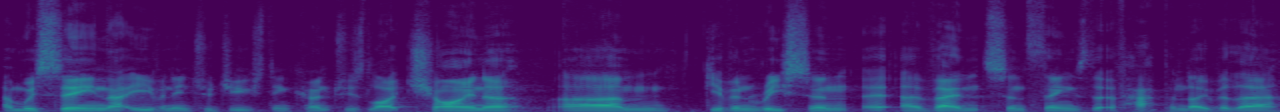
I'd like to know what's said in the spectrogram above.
And we're seeing that even introduced in countries like China, um, given recent uh, events and things that have happened over there.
